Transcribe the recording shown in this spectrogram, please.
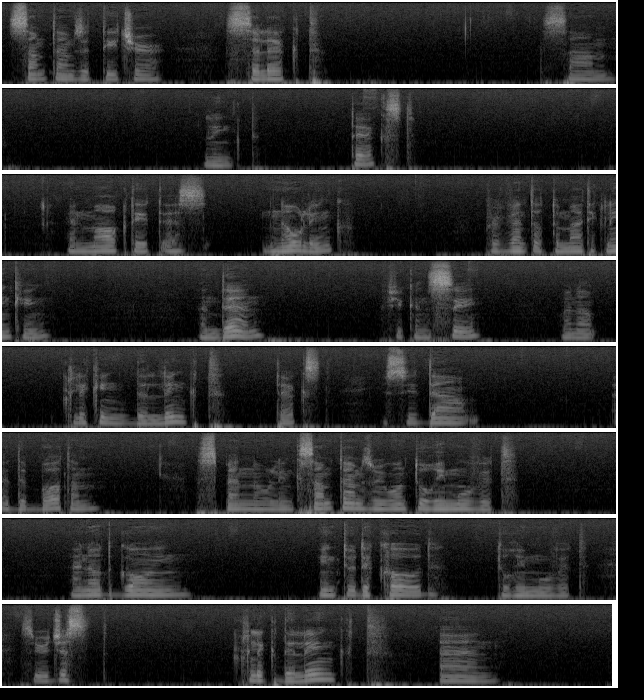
Sometimes a teacher select some linked text and marked it as no link prevent automatic linking. And then if you can see when I'm clicking the linked text you see down at the bottom span no link. Sometimes we want to remove it. And not going into the code to remove it. So you just click the linked and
